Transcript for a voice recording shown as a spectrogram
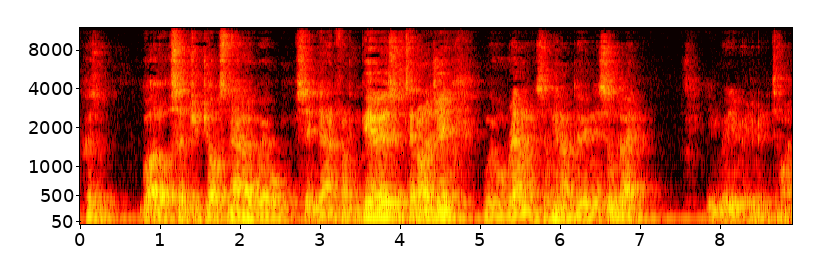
because we've got a lot of sedentary jobs now. We're all sitting down in front of computers with technology. We're all rounding, so we're not doing this all day. Getting really, really, really tight.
